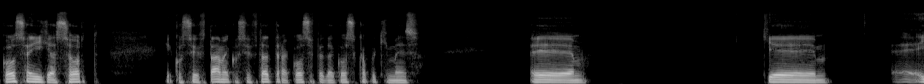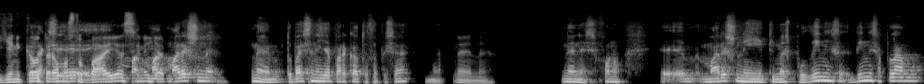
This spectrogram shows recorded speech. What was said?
27-400 ή για short 27 με 27-300-500 κάπου εκεί μέσα. Ε, και ε, γενικότερα όμως το ε, bias είναι για... Μ' αρέσουν, ναι, το bias είναι για παρακάτω θα πεις, ε; Ναι, ναι. ναι. Ναι, ναι, συμφωνώ. Ε, μ' αρέσουν οι τιμές που δίνεις, δίνεις απλά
